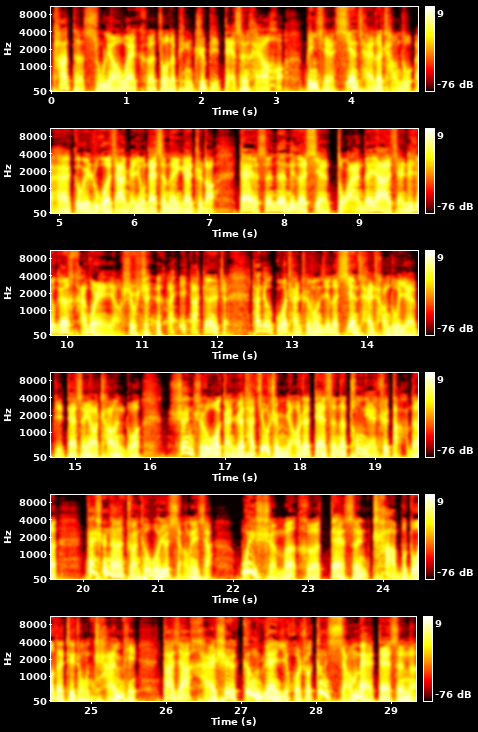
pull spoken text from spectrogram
它的塑料外壳做的品质比戴森还要好，并且线材的长度，哎，各位如果家里面用戴森的，应该知道戴森的那个线短的呀，简直就跟韩国人一样，是不是？哎呀，真的是，它这个国产吹风机的线材长度也比戴森要长很多，甚至我感觉它就是瞄着戴森的痛点去打的。但是呢，转头我又想了一下。为什么和戴森差不多的这种产品，大家还是更愿意或者说更想买戴森呢？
